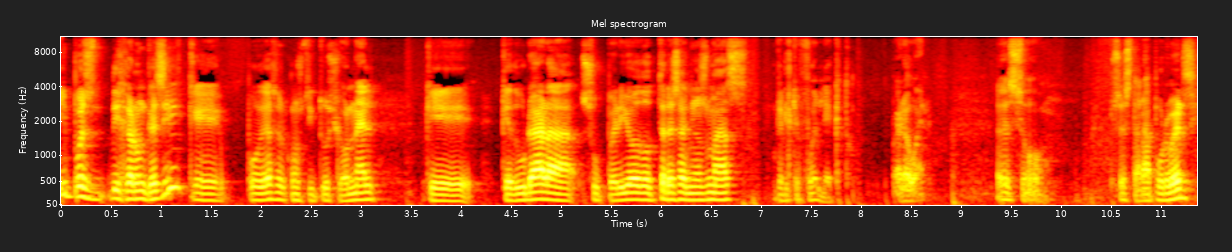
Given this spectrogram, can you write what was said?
y pues dijeron que sí, que podía ser constitucional, que, que durara su periodo tres años más que el que fue electo. Pero bueno, eso pues, estará por verse.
